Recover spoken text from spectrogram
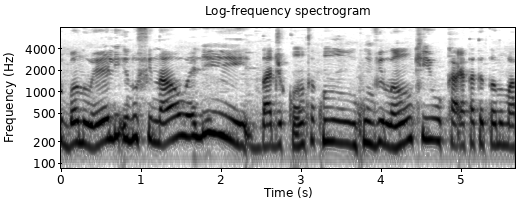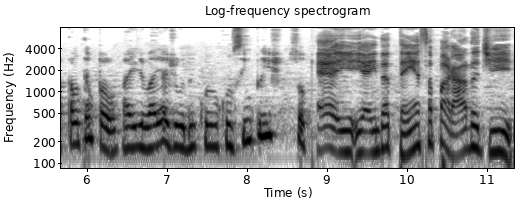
perturbando ele e no final ele dá de conta com, com um vilão que o cara tá tentando matar um tempão. Aí ele vai e ajuda com, com um simples soco. É, e, e ainda tem essa parada de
